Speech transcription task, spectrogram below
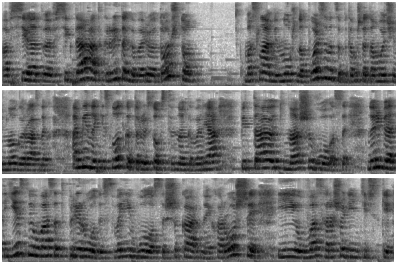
а, все, всегда открыто говорю о том, что Маслами нужно пользоваться, потому что там очень много разных аминокислот, которые, собственно говоря, питают наши волосы. Но, ребят, если у вас от природы свои волосы шикарные, хорошие, и у вас хорошо генетически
